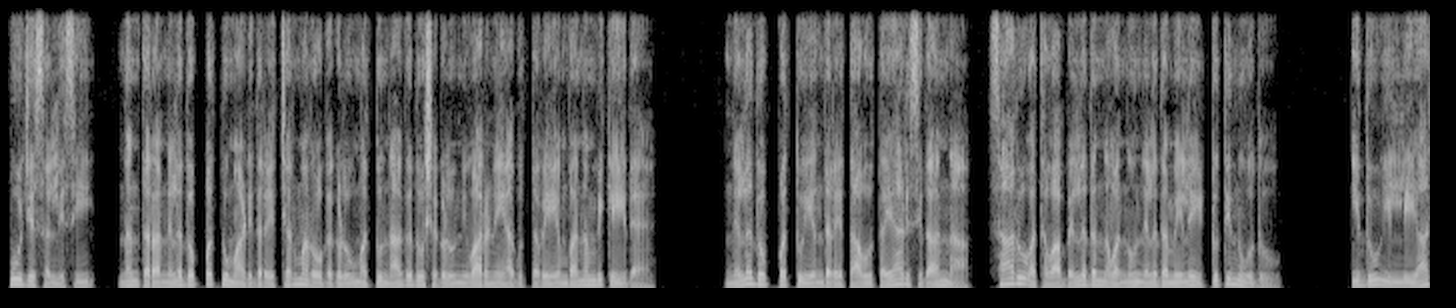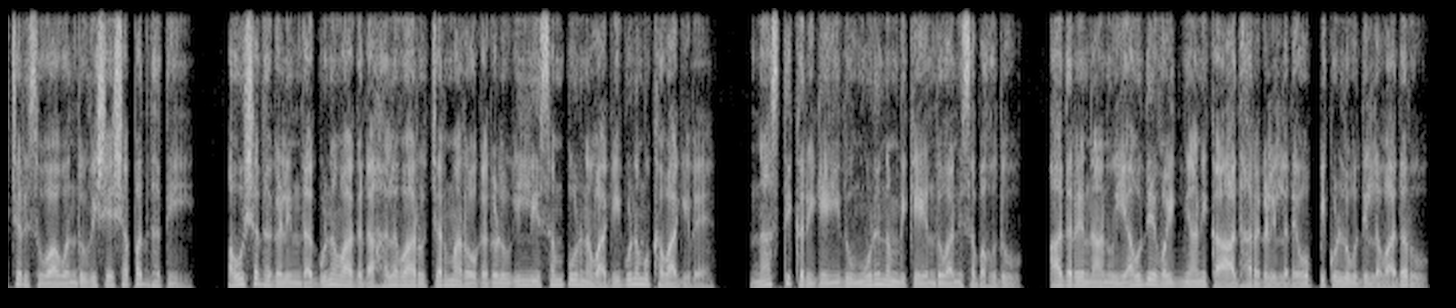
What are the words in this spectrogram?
ಪೂಜೆ ಸಲ್ಲಿಸಿ ನಂತರ ನೆಲದೊಪ್ಪತ್ತು ಮಾಡಿದರೆ ಚರ್ಮ ರೋಗಗಳು ಮತ್ತು ನಾಗದೋಷಗಳು ನಿವಾರಣೆಯಾಗುತ್ತವೆ ಎಂಬ ನಂಬಿಕೆಯಿದೆ ನೆಲದೊಪ್ಪತ್ತು ಎಂದರೆ ತಾವು ತಯಾರಿಸಿದ ಅನ್ನ, ಸಾರು ಅಥವಾ ಬೆಲ್ಲದನ್ನವನ್ನು ನೆಲದ ಮೇಲೆ ಇಟ್ಟು ತಿನ್ನುವುದು. ಇದು ಇಲ್ಲಿ ಆಚರಿಸುವ ಒಂದು ವಿಶೇಷ ಪದ್ಧತಿ. ಔಷಧಗಳಿಂದ ಗುಣವಾಗದ ಹಲವಾರು ಚರ್ಮ ರೋಗಗಳು ಇಲ್ಲಿ ಸಂಪೂರ್ಣವಾಗಿ ಗುಣಮುಖವಾಗಿವೆ. ನಾಸ್ತಿಕರಿಗೆ ಇದು ಮೂಢನಂಬಿಕೆ ಎಂದು ಅನಿಸಬಹುದು. ಆದರೆ ನಾನು ಯಾವುದೇ ವೈಜ್ಞಾನಿಕ ಆಧಾರಗಳಿಲ್ಲದೆ ಒಪ್ಪಿಕೊಳ್ಳುವುದಿಲ್ಲವಾದರೂ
